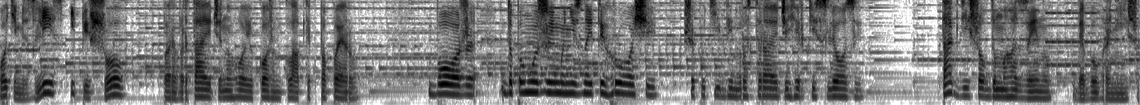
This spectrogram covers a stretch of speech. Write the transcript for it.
Потім зліз і пішов, перевертаючи ногою кожен клаптик паперу. Боже, допоможи мені знайти гроші, шепотів він, розтираючи гіркі сльози. Так дійшов до магазину, де був раніше.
